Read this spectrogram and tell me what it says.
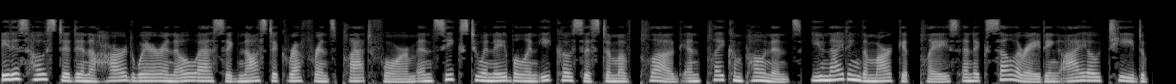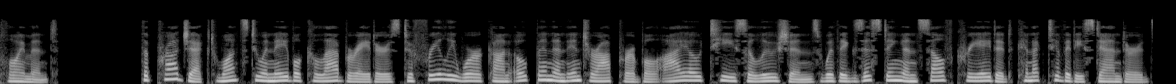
It is hosted in a hardware and OS-agnostic reference platform and seeks to enable an ecosystem of plug-and-play components, uniting the marketplace and accelerating IoT deployment. The project wants to enable collaborators to freely work on open and interoperable IoT solutions with existing and self-created connectivity standards.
